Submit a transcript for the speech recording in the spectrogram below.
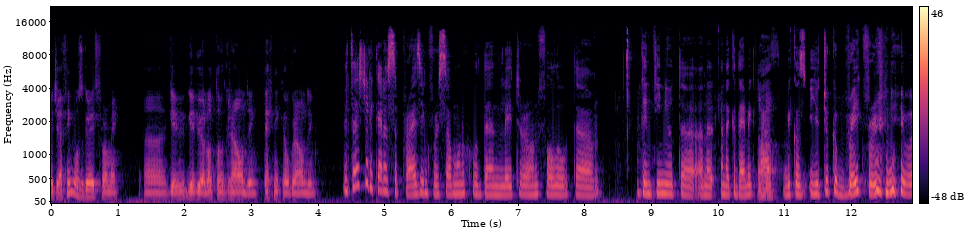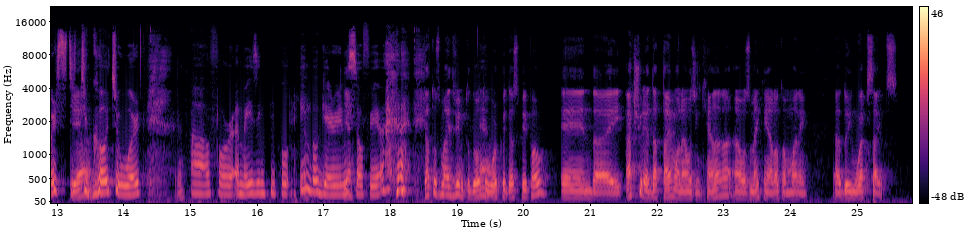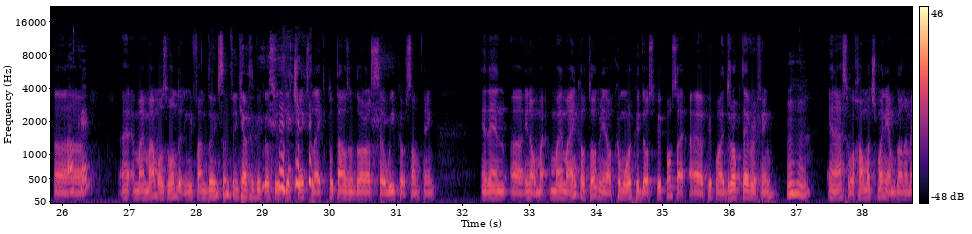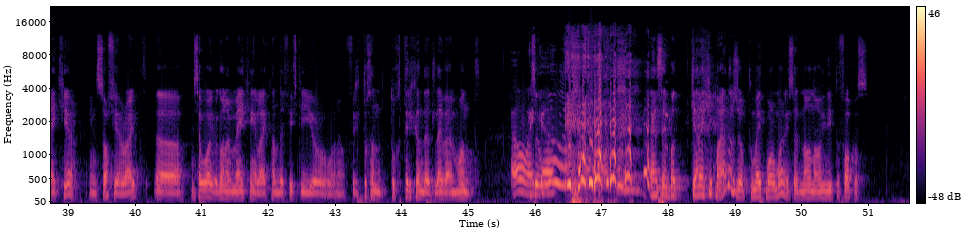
which i think was great for me. Uh, gave, gave you a lot of grounding technical grounding. It's actually kind of surprising for someone who then later on followed, um, continued uh, an, an academic path because you took a break from university to Uh-huh. Go to work uh, for amazing people in Bulgaria, in Yeah. Sofia. that was my dream to go to work with those people. And i actually at that time when i was in canada i was making a lot of money uh, doing websites. Uh, Okay. my mom was wondering if i'm doing something else because you'd get checks like $2000 a week or something. And then uh, you know my, my, my uncle told me you know come work with those people. So I, uh, people i dropped everything and asked well how much money i'm going to make here in sofia right uh, i said well you're going to be making like 150 euro you know, 300 300 leva a month oh my I said, God. "Well, I said, but can I keep my other job to make more money? He said, no, no, you need to focus.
